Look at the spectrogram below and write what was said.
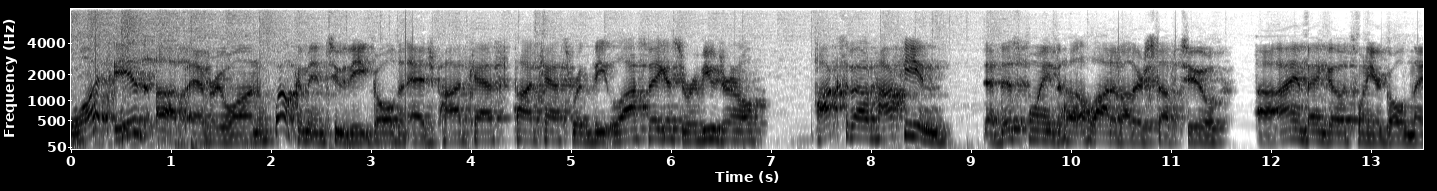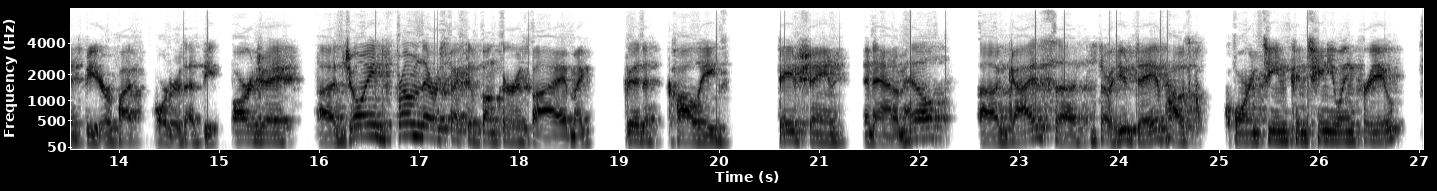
What is up, everyone? Welcome into the Golden Edge podcast, podcast where the Las Vegas Review Journal talks about hockey and at this point a lot of other stuff too. Uh, I am Ben Gotz, one of your Golden Knights beat reporters at the RJ, uh, joined from their respective bunkers by my good colleagues Dave Schoen and Adam Hill. Uh, guys, uh, to start with you, Dave, how's quarantine continuing for you?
